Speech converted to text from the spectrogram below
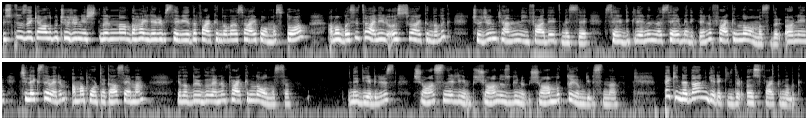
Üstün zekalı bu çocuğun yaşıtlarından daha ileri bir seviyede farkındalığa sahip olması doğal ama basit haliyle öz farkındalık çocuğun kendini ifade etmesi, sevdiklerinin ve sevmediklerinin farkında olmasıdır. Örneğin çilek severim ama portakal sevmem ya da duygularının farkında olması. Ne diyebiliriz? Şu an sinirliyim, şu an üzgünüm, şu an mutluyum gibisinden. Peki neden gereklidir öz farkındalık?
